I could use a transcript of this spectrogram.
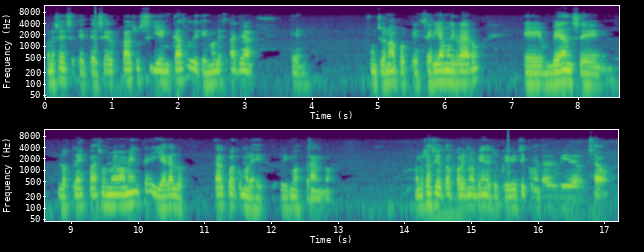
Con eso es el tercer paso. Si en caso de que no les haya eh, funcionado porque sería muy raro véanse los tres pasos nuevamente y háganlo tal cual como les estoy mostrando. Bueno eso ha sido todo por hoy. No olviden de suscribirse y comentar el video. Chao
